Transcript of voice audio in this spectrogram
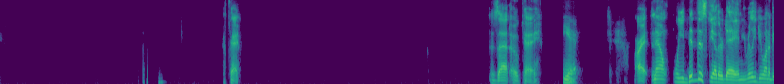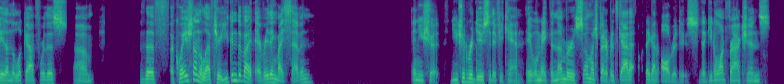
Okay. Is that okay? Yeah. All right. Now, we did this the other day, and you really do want to be on the lookout for this. Um, the equation on the left here, you can divide everything by seven, and you should. You should reduce it if you can. It will make the numbers so much better, but it's got to, they got to all reduce. Like you don't want fractions.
